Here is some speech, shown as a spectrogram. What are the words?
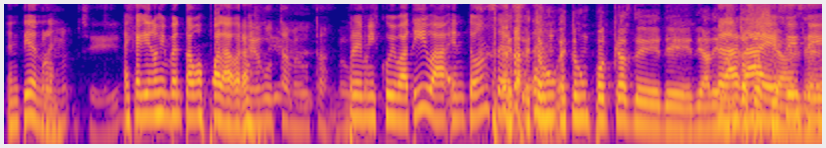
¿Entiendes? Prom- sí. Es que aquí nos inventamos palabras. Me gusta, me gusta. Me gusta. Entonces. Es- esto, es un, esto es un podcast de, de, de adelanto RAE, social. sí, de- sí.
